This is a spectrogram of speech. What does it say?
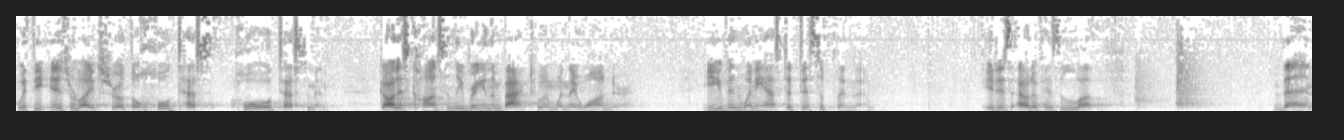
With the Israelites throughout the whole, whole Old Testament, God is constantly bringing them back to him when they wander. Even when he has to discipline them, it is out of his love. Then,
